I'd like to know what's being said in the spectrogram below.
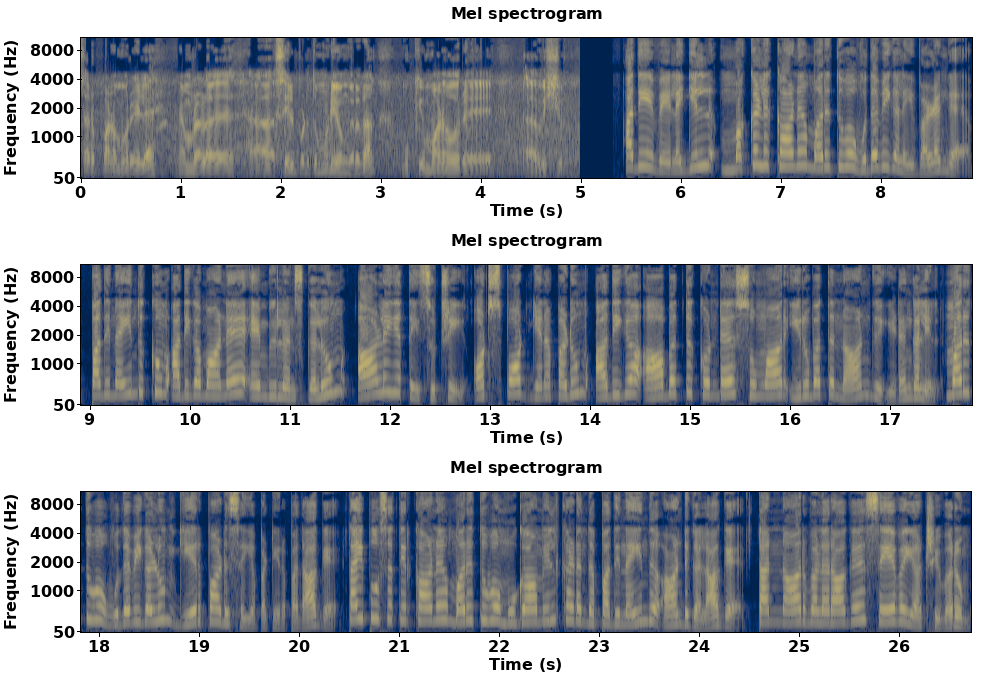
சிறப்பான முறையில் நம்மளால் செயல்படுத்த முடியுங்கிறது தான் முக்கியமான ஒரு விஷயம். அதே வேளையில் மக்களுக்கான மருத்துவ உதவிகளை வழங்க பதினைந்துக்கும் அதிகமான ஆம்புலன்ஸ்களும் ஆலயத்தை சுற்றி ஹாட்ஸ்பாட் எனப்படும் அதிக ஆபத்து கொண்ட சுமார் இருபத்தி நான்கு இடங்களில் மருத்துவ உதவிகளும் ஏற்பாடு செய்யப்பட்டிருப்பதாக தைப்பூசத்திற்கான மருத்துவ முகாமில் கடந்த பதினைந்து ஆண்டுகளாக தன்னார்வலராக சேவையாற்றி வரும்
